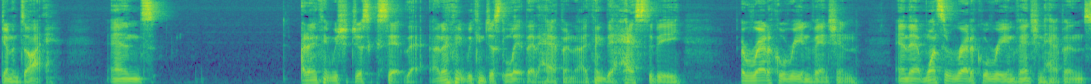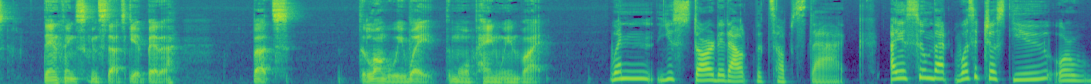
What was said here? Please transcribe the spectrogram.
going to die. And I don't think we should just accept that. I don't think we can just let that happen. I think there has to be a radical reinvention. And that once a radical reinvention happens, then things can start to get better. But the longer we wait, the more pain we invite. When you started out with Substack, I assume that was it just you or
